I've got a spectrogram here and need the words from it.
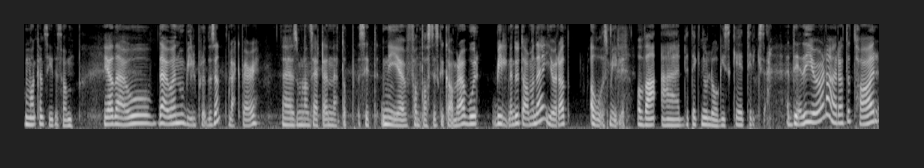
om man kan si det sånn. Ja, det er jo, det er jo en mobilprodusent, Blackberry, eh, som lanserte nettopp sitt nye fantastiske kamera, hvor bildene du tar med det, gjør at alle smiler. Og hva er det teknologiske trikset? Det det gjør, da, er at det tar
